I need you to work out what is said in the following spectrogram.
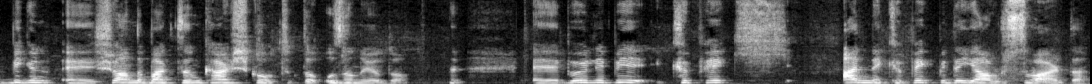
bir gün e, şu anda baktığım karşı koltukta uzanıyordu. e, böyle bir köpek, anne köpek bir de yavrusu vardı.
